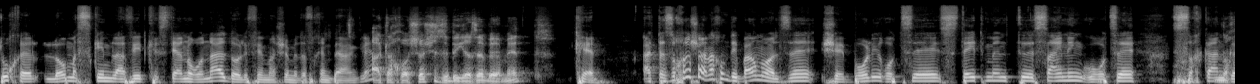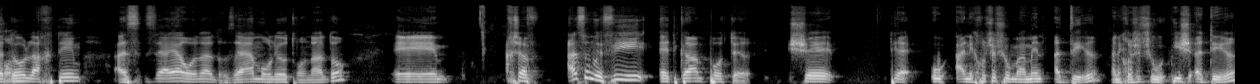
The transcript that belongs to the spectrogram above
טוכל לא מסכים להביא את קריסטיאנו רונלדו לפי מה שמדווחים באנגליה. אתה חושב שזה בגלל זה באמת? כן. אתה זוכר שאנחנו דיברנו על זה שבולי רוצה statement signing, הוא רוצה שחקן נכון. גדול להחתים, אז זה היה רונלדו, זה היה אמור להיות רונלדו. אה, עכשיו, אז הוא מביא את גרהאם פוטר, שתראה, הוא, אני חושב שהוא מאמן אדיר, אני חושב שהוא איש אדיר,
